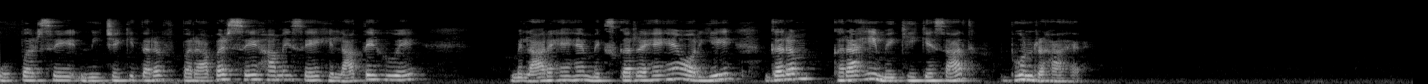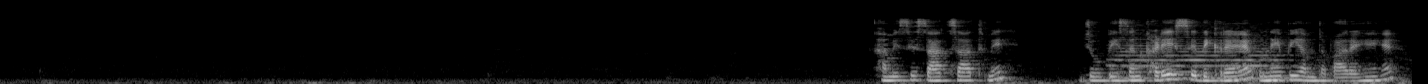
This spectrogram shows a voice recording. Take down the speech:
ऊपर से नीचे की तरफ़, बराबर से हम इसे हिलाते हुए मिला रहे हैं मिक्स कर रहे हैं और ये गरम कढ़ाही में घी के साथ भुन रहा है। हम इसे साथ साथ में जो बेसन खड़े से दिख रहे हैं, उन्हें भी हम दबा रहे हैं।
